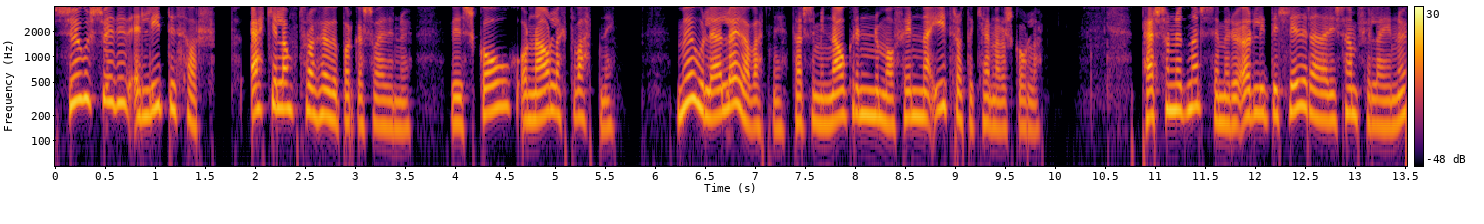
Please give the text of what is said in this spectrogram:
Sögursviðið er lítið þorp, ekki langt frá höfuborgarsvæðinu, við skóg og nálagt vatni. Mögulega laugavatni þar sem í nágrinnum á finna íþróttakennaraskóla. Personurnar sem eru örlíti hliðraðar í samfélaginu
